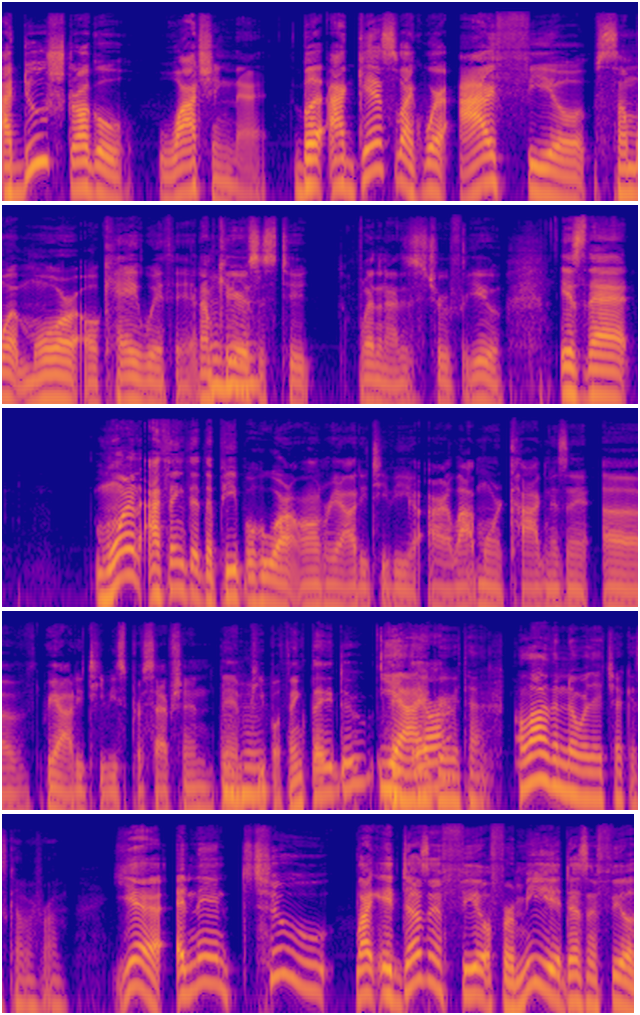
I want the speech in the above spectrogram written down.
i do struggle watching that but i guess like where i feel somewhat more okay with it and i'm curious as to whether or not this is true for you is that one i think that the people who are on reality tv are a lot more cognizant of reality tv's perception than mm-hmm. people think they do yeah i agree are. with that a lot of them know where their check is coming from Yeah, and then two, like it doesn't feel for me, it doesn't feel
